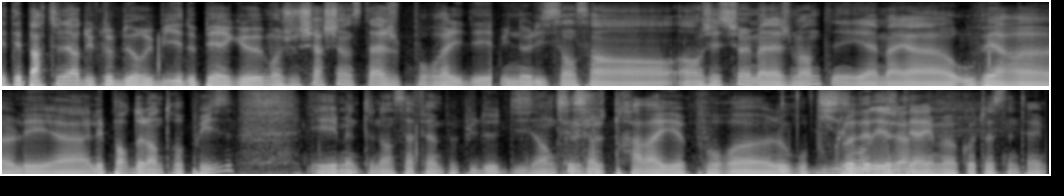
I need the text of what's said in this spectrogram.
était partenaire du club de rugby et de Périgueux. Moi, je cherchais un stage pour valider une licence en, en gestion et management et elle m'a ouvert euh, les, euh, les portes de l'entreprise. Et maintenant, ça fait un peu plus de 10 ans que je travaille pour euh, le groupe 10 ans Claudette déjà. Intérim, Côte Ouest Intérim.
